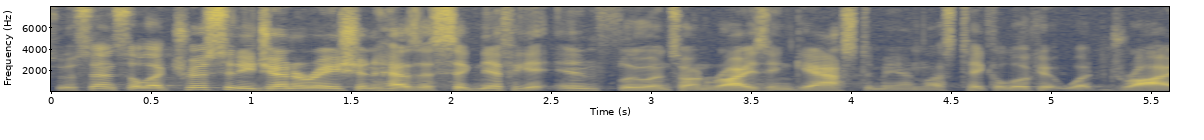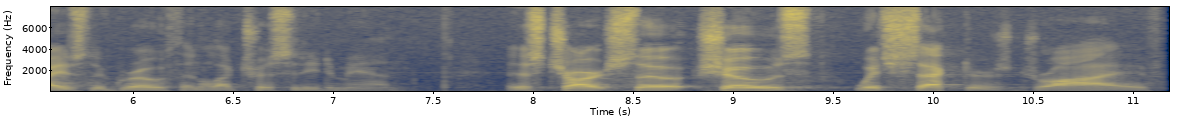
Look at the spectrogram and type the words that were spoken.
So, since electricity generation has a significant influence on rising gas demand, let's take a look at what drives the growth in electricity demand. This chart so, shows which sectors drive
